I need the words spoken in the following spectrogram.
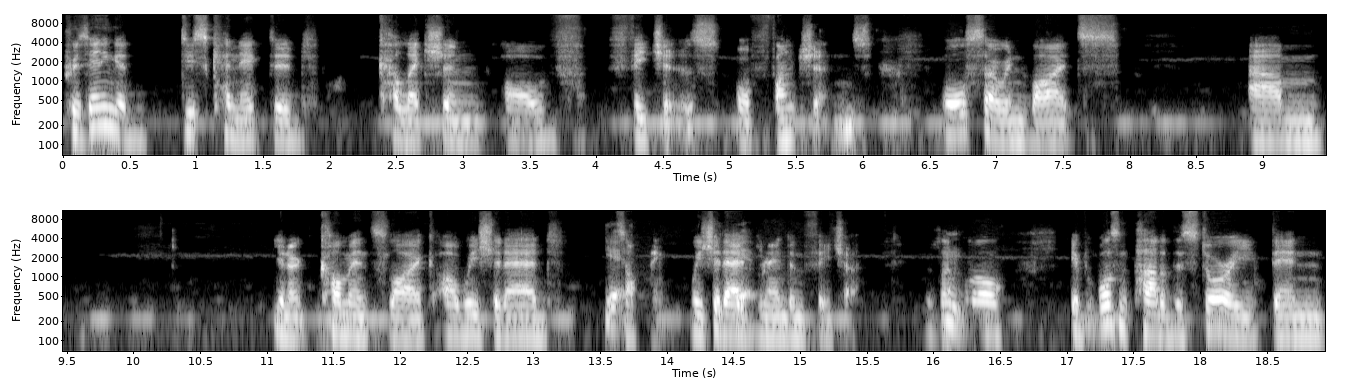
presenting a disconnected collection of features or functions also invites um, you know comments like oh we should add Yeah. something we should add Yeah. random feature it's like Mm. well if it wasn't part of the story then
